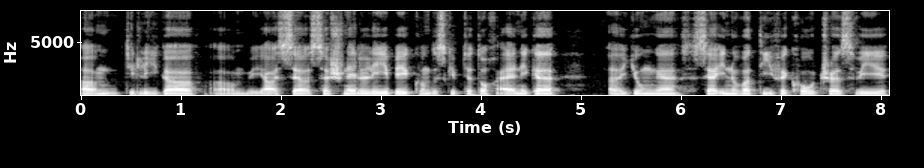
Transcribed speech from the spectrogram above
Ähm, die Liga ähm, ja, ist sehr, sehr schnelllebig und es gibt ja doch einige äh, junge, sehr innovative Coaches wie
